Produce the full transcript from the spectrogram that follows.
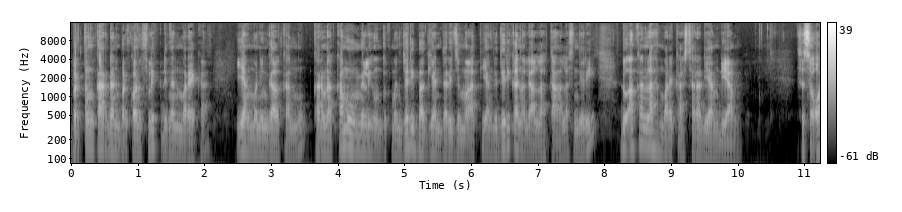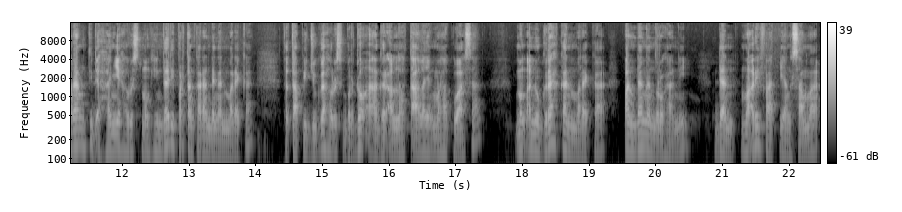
bertengkar dan berkonflik dengan mereka yang meninggalkanmu karena kamu memilih untuk menjadi bagian dari jemaat yang didirikan oleh Allah Ta'ala sendiri, doakanlah mereka secara diam-diam. Seseorang tidak hanya harus menghindari pertengkaran dengan mereka, tetapi juga harus berdoa agar Allah Ta'ala yang Maha Kuasa menganugerahkan mereka pandangan rohani dan makrifat yang sama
